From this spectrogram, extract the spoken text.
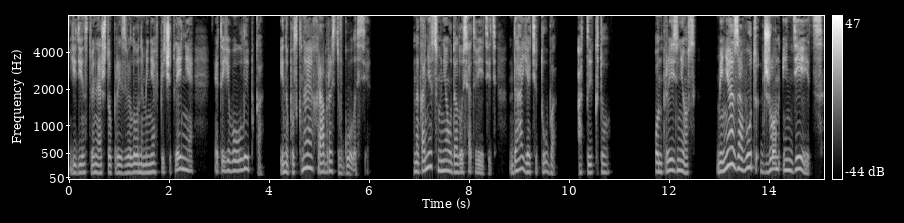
Единственное, что произвело на меня впечатление, это его улыбка и напускная храбрость в голосе. Наконец мне удалось ответить «Да, я Титуба. А ты кто?» Он произнес «Меня зовут Джон Индеец.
